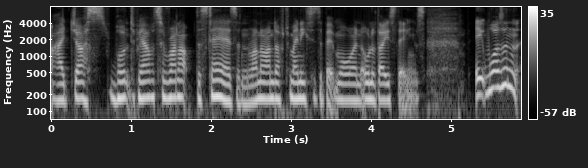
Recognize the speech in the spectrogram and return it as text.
I just want to be able to run up the stairs and run around after my nieces a bit more and all of those things. It wasn't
